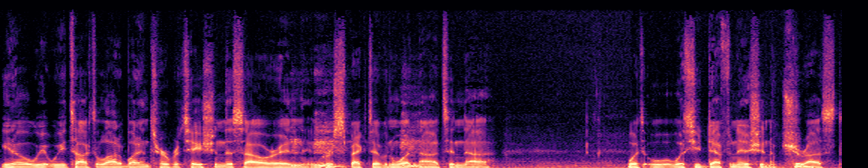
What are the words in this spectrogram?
you know, we, we talked a lot about interpretation this hour and, and perspective and whatnot. And uh, what what's your definition of trust?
